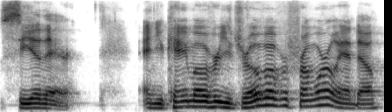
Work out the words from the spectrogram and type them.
See you there." And you came over, you drove over from Orlando,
